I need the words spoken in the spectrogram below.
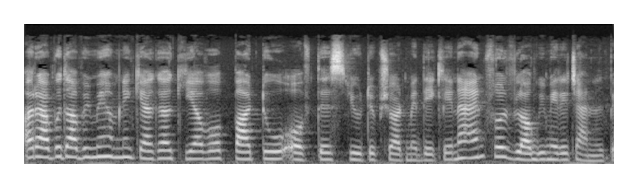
और आबू धाबी में हमने क्या क्या किया वो part two of this YouTube short में देख लेना एंड फुल व्लॉग भी मेरे चैनल पे।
